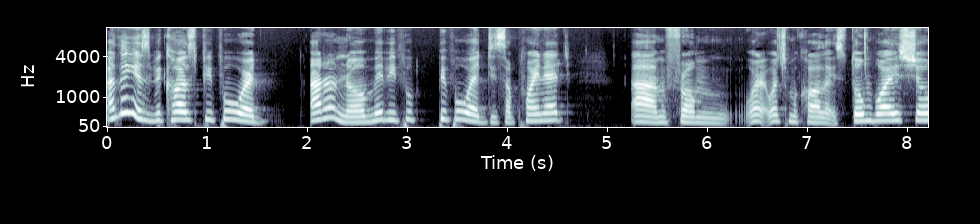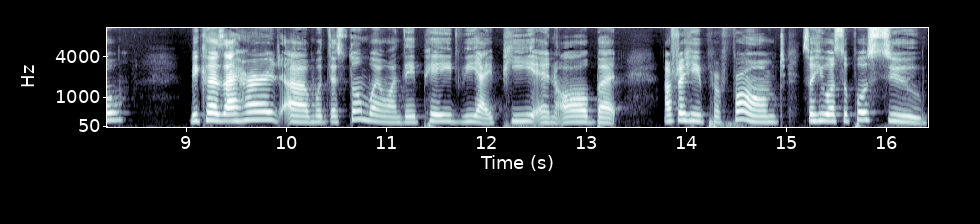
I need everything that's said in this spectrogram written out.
I think it's because people were, I don't know, maybe people were disappointed um, from what what you call it, Stonebwoy's show, because I heard um, with the Stonebwoy one they paid VIP and all, but after he performed, so he was supposed to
